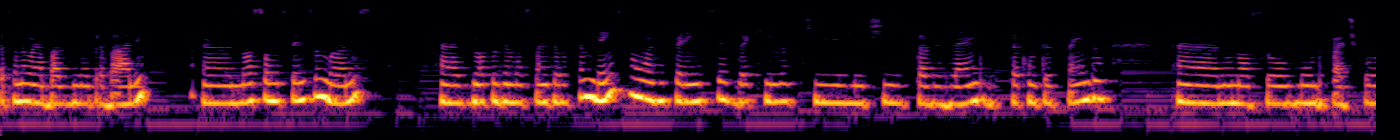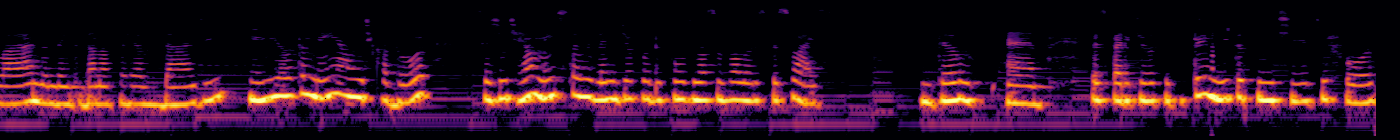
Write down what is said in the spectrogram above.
Essa não é a base do meu trabalho. Uh, nós somos seres humanos. As nossas emoções, elas também são a referência daquilo que a gente está vivendo, do que está acontecendo uh, no nosso mundo particular, dentro da nossa realidade. E ela também é um indicador se a gente realmente está vivendo de acordo com os nossos valores pessoais. Então, é, eu espero que você se permita sentir o que for,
